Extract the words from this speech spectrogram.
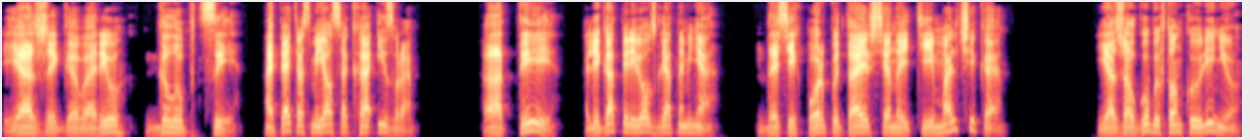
«Я же говорю, глупцы!» Опять рассмеялся Кха Извра. «А ты...» — легат перевел взгляд на меня. «До сих пор пытаешься найти мальчика?» Я сжал губы в тонкую линию,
